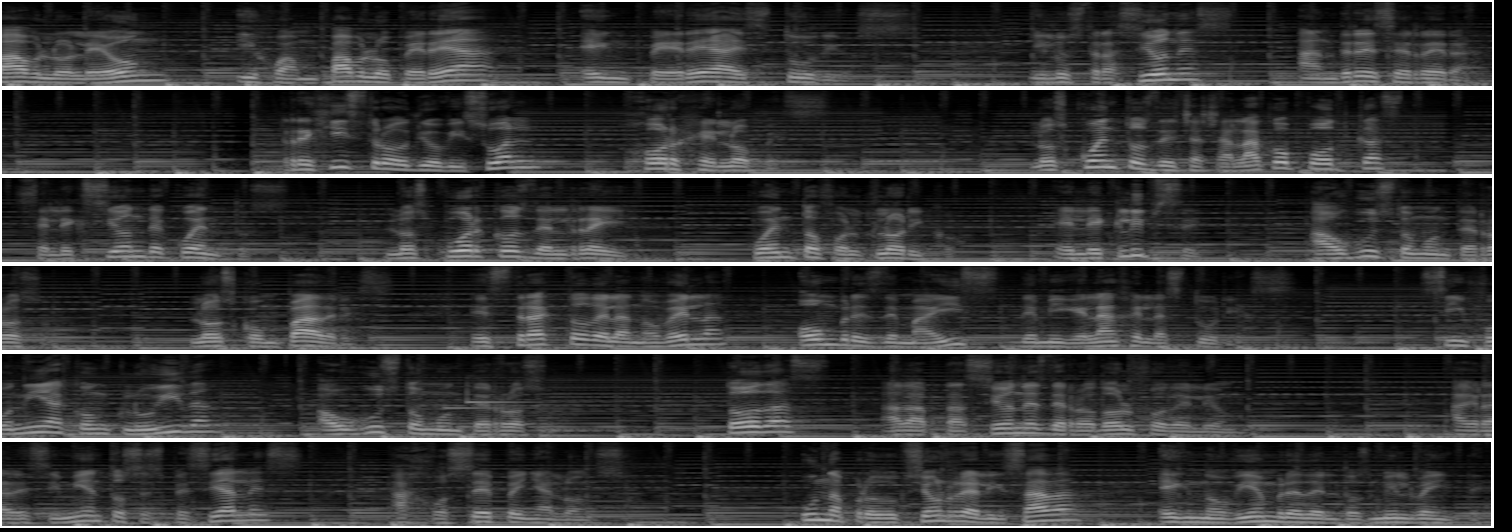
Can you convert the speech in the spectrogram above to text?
Pablo León y Juan Pablo Perea en Perea Estudios. Ilustraciones Andrés Herrera. Registro audiovisual Jorge López. Los cuentos de Chachalaco Podcast, selección de cuentos. Los puercos del rey, cuento folclórico. El eclipse, Augusto Monterroso. Los compadres, extracto de la novela Hombres de Maíz de Miguel Ángel Asturias. Sinfonía concluida Augusto Monterroso. Todas adaptaciones de Rodolfo de León. Agradecimientos especiales a José Peñalonso. Una producción realizada en noviembre del 2020.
